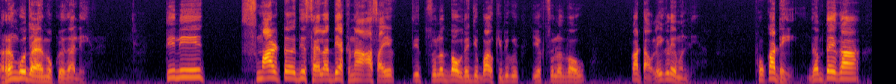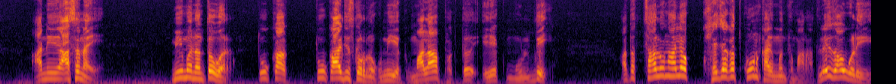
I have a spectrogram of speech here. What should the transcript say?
रंगोदळ्या मोकळी झाले. तिने स्मार्ट दिसायला देखना असा एक ती चुलत भाऊ त्याची बावकी बिगू एक चुलत भाऊ काटावलं इकडे म्हणली. फोकाट आहे जमतंय का? आणि असं नाही. मी म्हणन वर तू का तू काळजीच करू नको. मी एक मला फक्त एक मूल दे. आता चालून आल्यावर ह्या जगात कोण काय म्हणतं महाराज? लय जाऊ गडे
